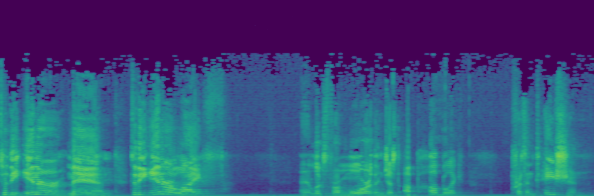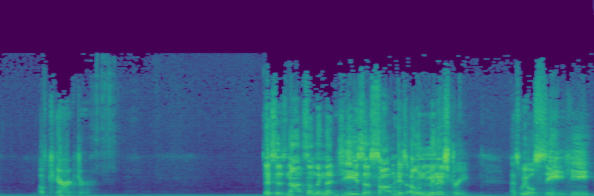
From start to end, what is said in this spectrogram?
to the inner man, to the inner life. And it looks for more than just a public presentation of character. This is not something that Jesus sought in his own ministry. As we will see, he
